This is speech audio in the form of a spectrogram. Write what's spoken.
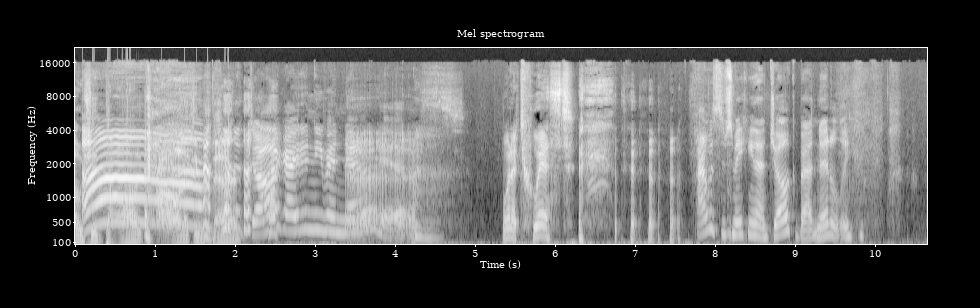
Oh, she a dog? Oh, that's even better. She's a dog, I didn't even notice. What a twist! I was just making that joke about Nidalee.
